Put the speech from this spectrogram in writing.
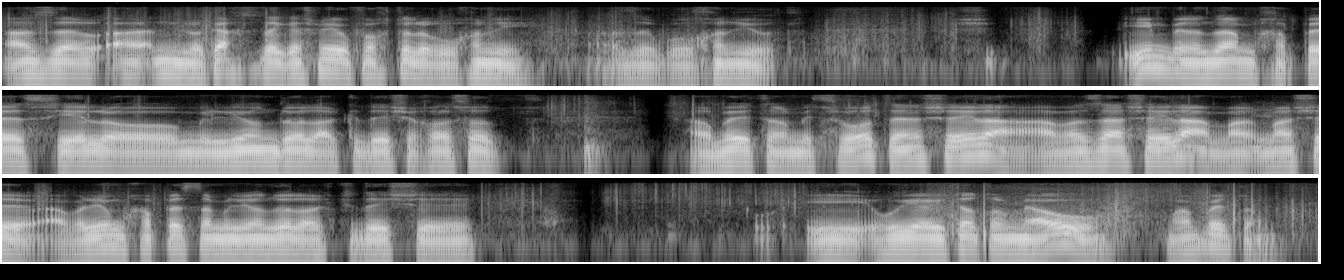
אז אני לקחתי את הגשמי והופך אותו לרוחני, אז זה רוחניות. אם בן אדם מחפש שיהיה לו מיליון דולר כדי שיכול לעשות הרבה יותר מצוות, אין שאלה, אבל זו השאלה, מה ש... אבל אם הוא מחפש את המיליון דולר כדי שהוא יהיה יותר טוב מההוא, מה פתאום?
